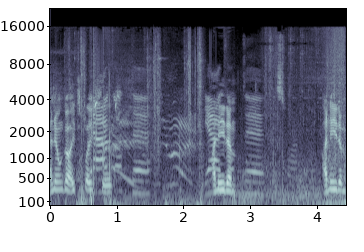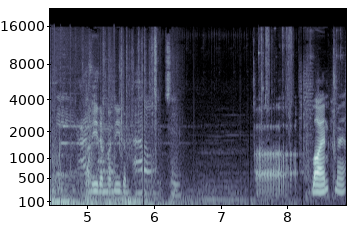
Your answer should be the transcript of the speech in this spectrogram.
Anyone got Yeah, I explosives? got the. Yeah, I need them. The. I need them. Okay, I need them. I need them. I too. Uh, Lion, come here.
